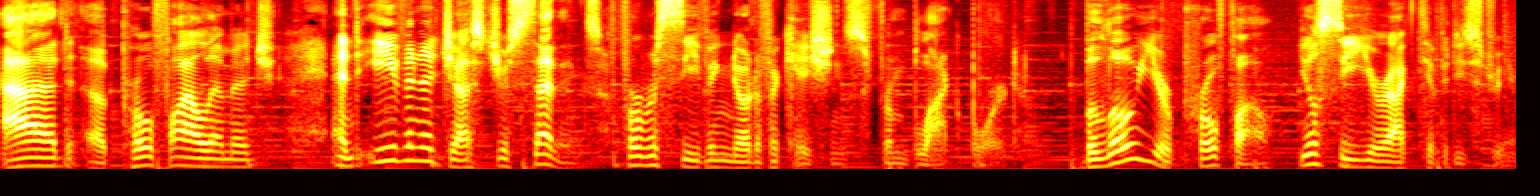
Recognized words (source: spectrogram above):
add a profile image, and even adjust your settings for receiving notifications from Blackboard. Below your profile, you'll see your activity stream.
